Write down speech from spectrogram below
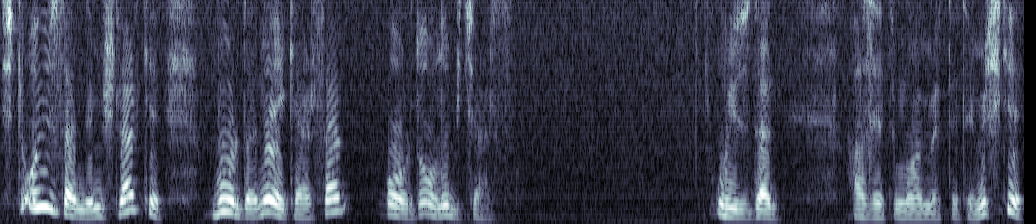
İşte o yüzden demişler ki burada ne ekersen orada onu biçersin. O yüzden Hz. Muhammed de demiş ki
